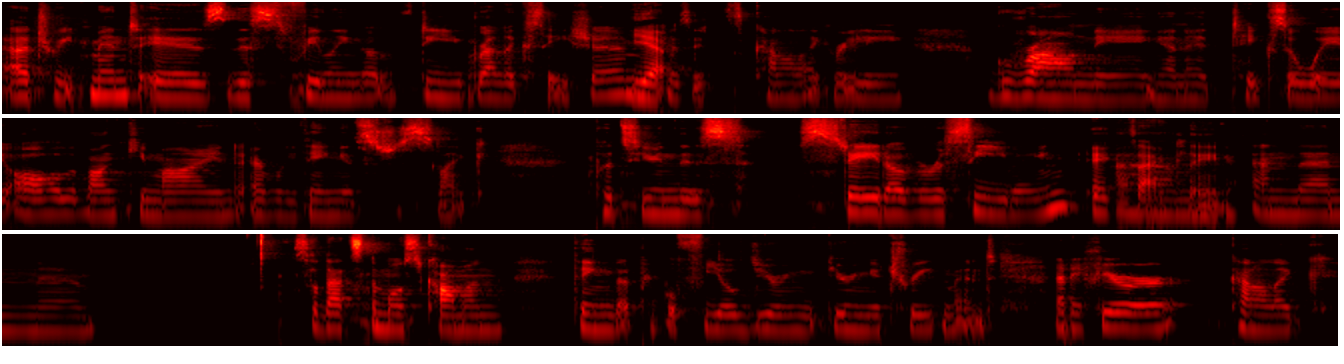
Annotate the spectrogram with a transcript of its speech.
a treatment, is this feeling of deep relaxation Yeah. because it's kind of like really grounding and it takes away all the monkey mind, everything. It's just like puts you in this state of receiving. Exactly. Um, and then, um so that's the most common thing that people feel during during a treatment. And if you're kind of like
